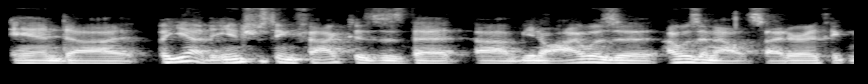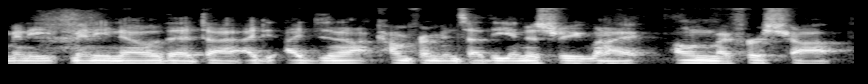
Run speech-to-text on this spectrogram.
And uh, but yeah, the interesting fact is is that um, you know I was a I was an outsider. I think many many know that uh, I, I, did not come from inside the industry when I owned my first shop.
